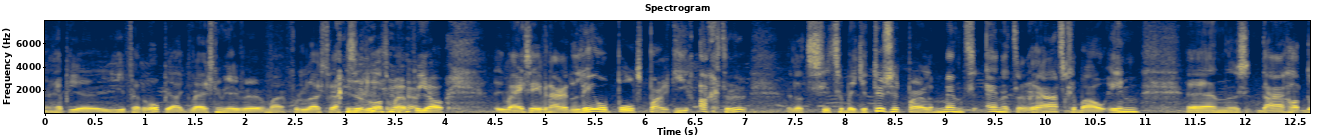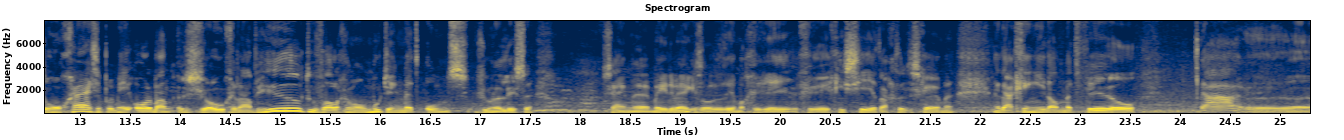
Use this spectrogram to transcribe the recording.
heb je hier verderop, ja ik wijs nu even, maar voor de luisteraars is het maar voor jou. Ik wijs even naar het Leopoldpark hierachter. Dat zit zo'n beetje tussen het parlement en het raadsgebouw in. En daar had de Hongaarse premier Orbán zogenaamd heel toevallig een ontmoeting met ons journalisten zijn eh, medewerkers hadden het helemaal geregisseerd achter de schermen. En daar ging hij dan met veel ja, uh,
